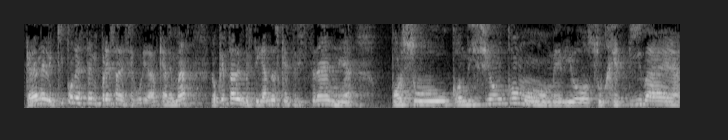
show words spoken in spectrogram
crean el equipo de esta empresa de seguridad, que además lo que he estado investigando es que Tristrania, por su condición como medio subjetiva eh,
